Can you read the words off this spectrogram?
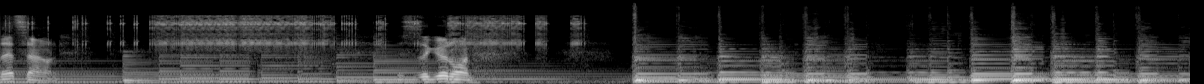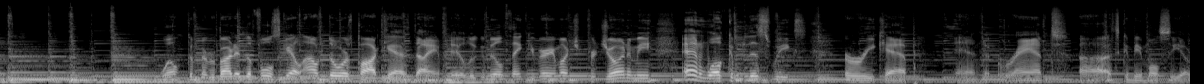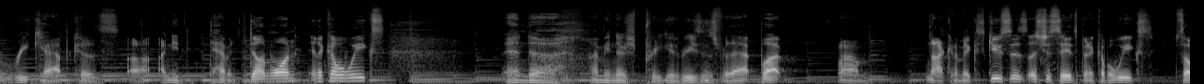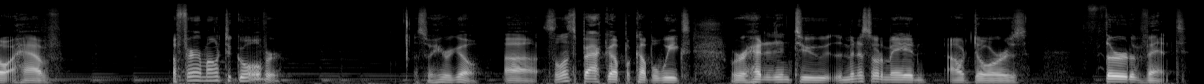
That sound. This is a good one. Welcome, everybody, to the Full Scale Outdoors Podcast. I am Dale Luganville. Thank you very much for joining me, and welcome to this week's recap and rant. Uh, it's going to be mostly a recap because uh, I need haven't done one in a couple weeks. And uh, I mean, there's pretty good reasons for that, but um, not going to make excuses. Let's just say it's been a couple weeks, so I have a fair amount to go over. So here we go. Uh, so let's back up a couple weeks. We're headed into the Minnesota Made Outdoors third event,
